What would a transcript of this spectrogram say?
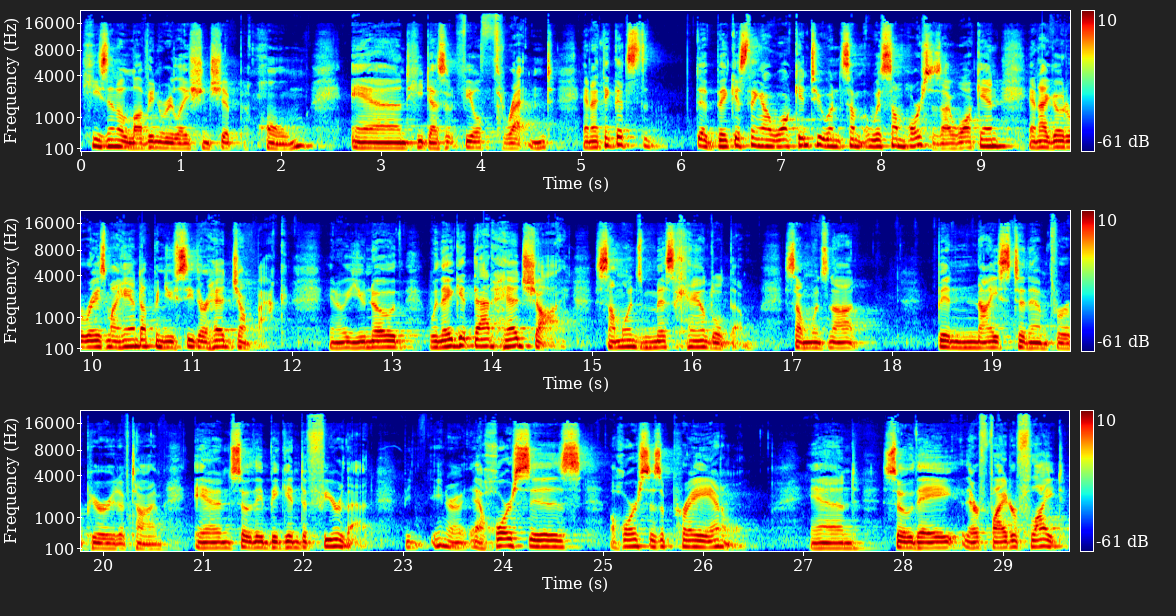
he's in a loving relationship home and he doesn't feel threatened. And I think that's the the biggest thing I walk into when some with some horses. I walk in and I go to raise my hand up and you see their head jump back. You know, you know when they get that head shy, someone's mishandled them. Someone's not been nice to them for a period of time. And so they begin to fear that. You know, a horse is a horse is a prey animal. And so they they're fight or flight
